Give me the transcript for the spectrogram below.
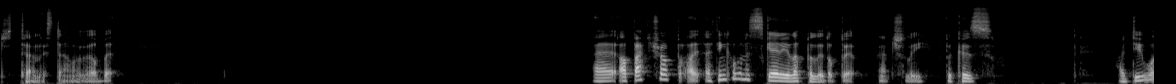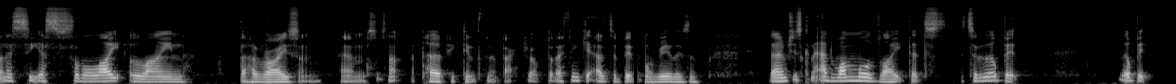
Just turn this down a little bit. Uh, our backdrop, I, I think I want to scale it up a little bit actually because I do want to see a slight line the horizon. Um, so it's not a perfect infinite backdrop, but I think it adds a bit more realism. Then I'm just going to add one more light that's it's a little bit, little bit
